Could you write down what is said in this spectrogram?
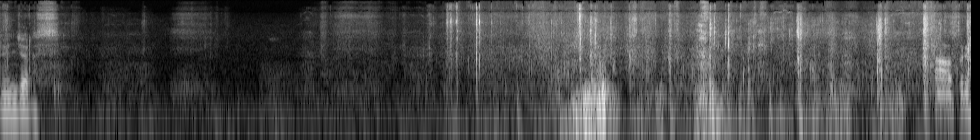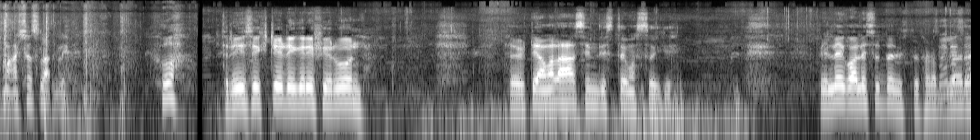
डेंजरस बापरे माशाच लागले. हो थ्री सिक्स्टी डिग्री फिरून. शेवटी आम्हाला हा सीन दिसतोय मस्त की पिल्ले कॉलेज सुद्धा दिसतं थोडा ब्लर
